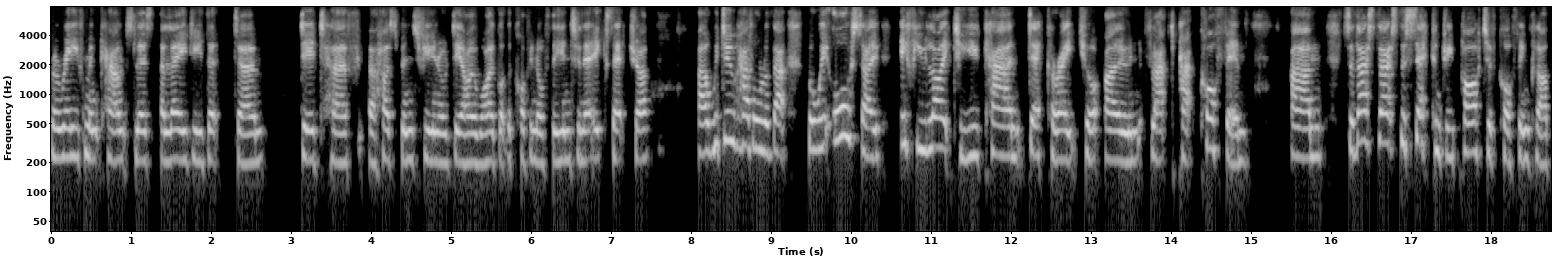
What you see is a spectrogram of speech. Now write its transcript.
bereavement counsellors, a lady that um, did her, her, husband's funeral DIY, got the coffin off the internet, etc. Uh, we do have all of that, but we also, if you like to, you can decorate your own flat pack coffin. Um, so that's that's the secondary part of Coffin Club,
